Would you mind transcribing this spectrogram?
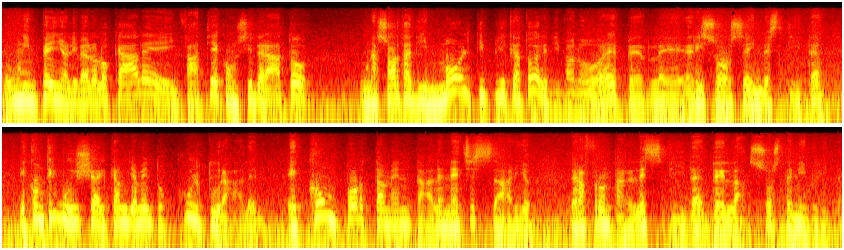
Un impegno a livello locale infatti è considerato una sorta di moltiplicatore di valore per le risorse investite e contribuisce al cambiamento culturale e comportamentale necessario per affrontare le sfide della sostenibilità.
